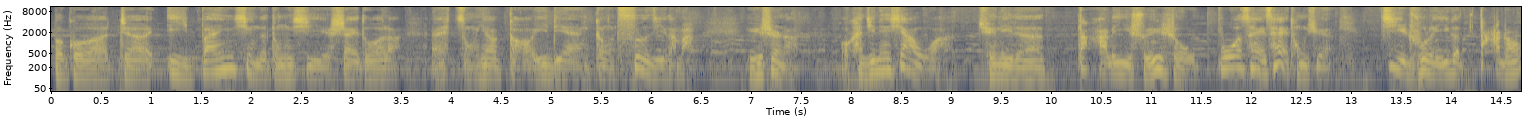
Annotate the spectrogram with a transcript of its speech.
不过这一般性的东西晒多了，哎，总要搞一点更刺激的嘛。于是呢，我看今天下午啊，群里的大力水手菠菜菜同学，祭出了一个大招，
